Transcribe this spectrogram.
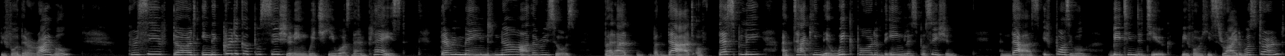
before their arrival, perceived that in the critical position in which he was then placed, there remained no other resource but, at, but that of desperately attacking the weak part of the English position, and thus, if possible, beating the Duke before his right was turned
